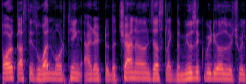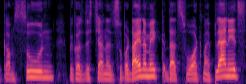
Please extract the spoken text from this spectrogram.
Podcast is one more thing added to the channel, just like the music videos, which will come soon because this channel is super dynamic. That's what my plan is.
